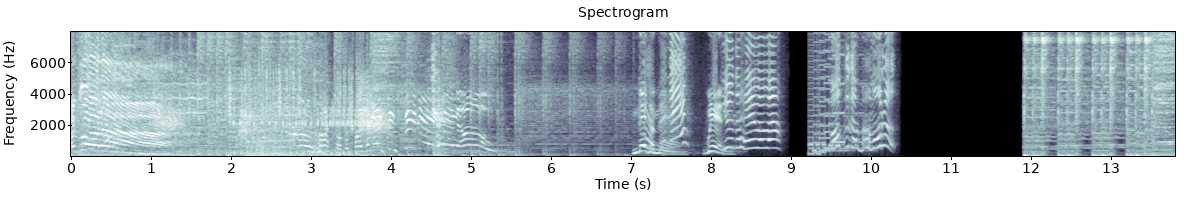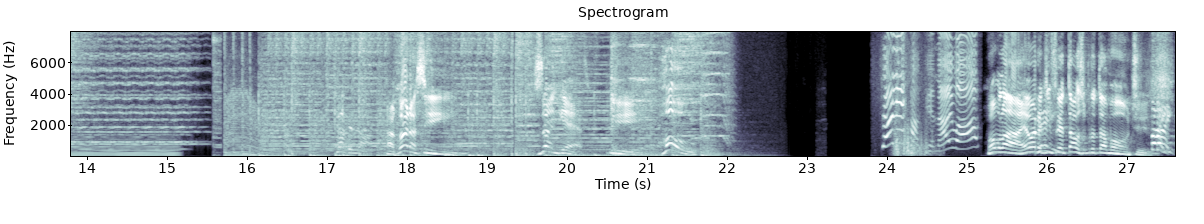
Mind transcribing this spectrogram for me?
Agora! Finish. KO. Mega Man 地 win. 球の平和は僕が守る Juggernaut. Agora sim! Zangief e Ho! 関係ないわ Vamos lá, é hora de enfrentar os brutamontes. Fight.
